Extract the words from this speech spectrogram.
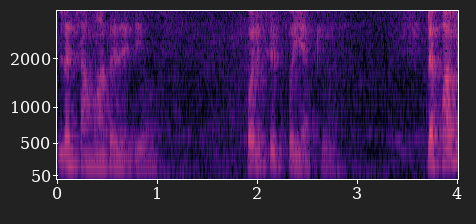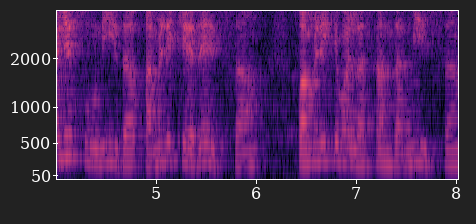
la llamada de Dios. Por eso estoy aquí. La familia es unida, familia que reza, familia que va a la Santa Misa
